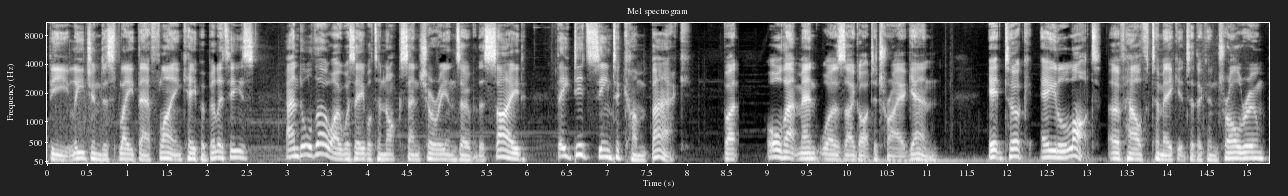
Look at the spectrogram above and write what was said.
the Legion displayed their flying capabilities, and although I was able to knock Centurions over the side, they did seem to come back. But all that meant was I got to try again. It took a lot of health to make it to the control room,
